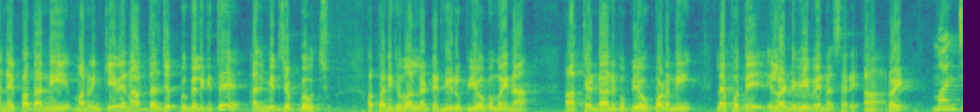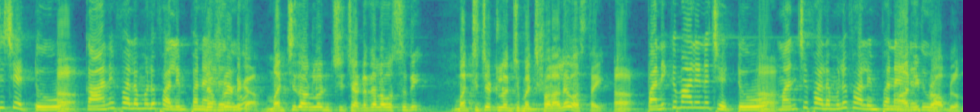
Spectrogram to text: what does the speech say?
అనే పదాన్ని మనం ఇంకేమైనా అర్థాలు చెప్పుకోగలిగితే అది మీరు చెప్పుకోవచ్చు. ఆ పనికి మాలిన అంటే నిరుపయోగమైన ఆ తినడానికి ఉపయోగపడని లేకపోతే ఇలాంటివి ఏవైనా సరే. రైట్ మంచి చెట్టు. కాని ఫలములు డెఫినెట్ ఫలింపనేరదు గా. మంచి దానిలో నుంచి చెడ్డది ఎలా వస్తుంది? మంచి చెట్ల నుంచి మంచి ఫలాలే వస్తాయి. పనికి మాలిన చెట్టు. మంచి ఫలములు అది ఫలింపనేరదు. ప్రాబ్లం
